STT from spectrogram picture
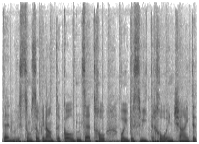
Dann wird es zum sogenannten Golden Set kommen, wo über das Weiterkommen entscheidet.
